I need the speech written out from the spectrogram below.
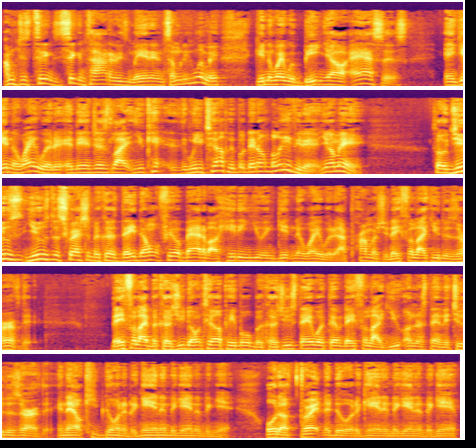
I'm just sick, sick and tired of these men and some of these women getting away with beating y'all asses and getting away with it. And then just like, you can't, when you tell people, they don't believe you then. You know what I mean? So use, use discretion because they don't feel bad about hitting you and getting away with it. I promise you, they feel like you deserved it. They feel like because you don't tell people, because you stay with them, they feel like you understand that you deserved it. And they'll keep doing it again and again and again. Or they'll threaten to do it again and again and again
